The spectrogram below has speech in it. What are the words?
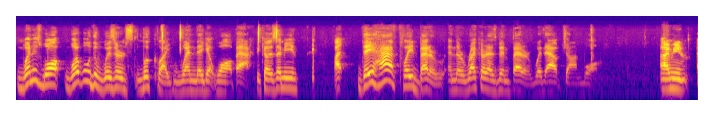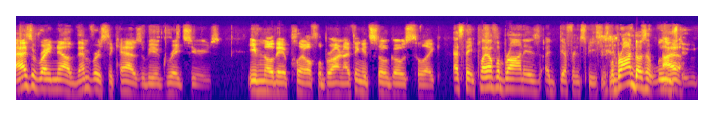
when is Wall? What will the Wizards look like when they get Wall back? Because I mean, I, they have played better, and their record has been better without John Wall. I mean, as of right now, them versus the Cavs would be a great series. Even though they have playoff LeBron, I think it still goes to like. That's the thing. Playoff LeBron is a different species. LeBron doesn't lose, I- dude.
